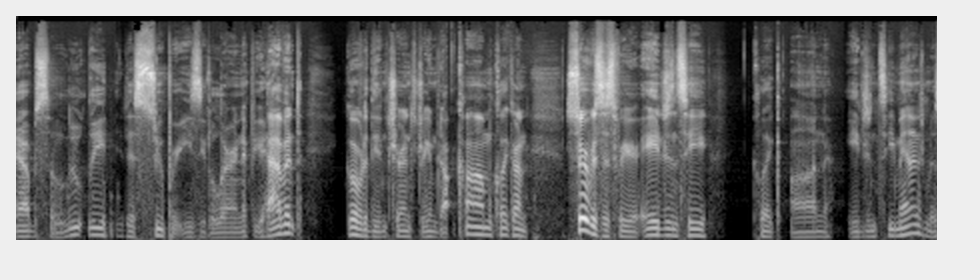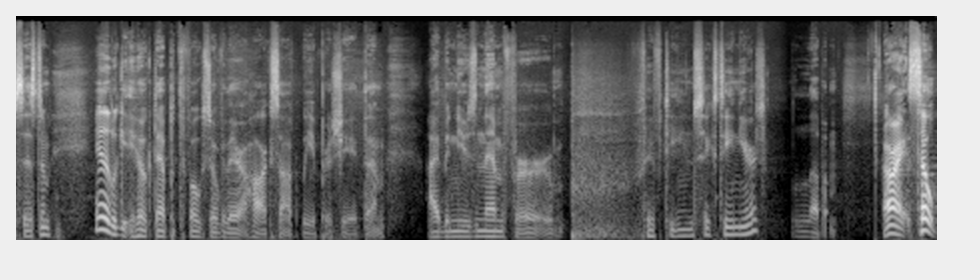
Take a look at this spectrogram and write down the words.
Absolutely. It is super easy to learn. If you haven't, go over to theinsurancedream.com, click on services for your agency, click on agency management system, and it'll get you hooked up with the folks over there at Hawksoft. We appreciate them. I've been using them for 15, 16 years. Love them. All right, so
